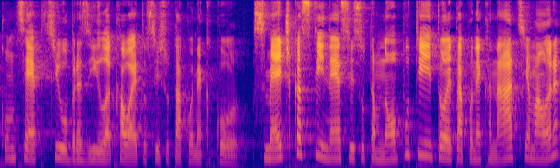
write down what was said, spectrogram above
koncepciju Brazila kao eto svi su tako nekako smećkasti, ne, svi su tamnoputi, to je tako neka nacija, malo ne.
